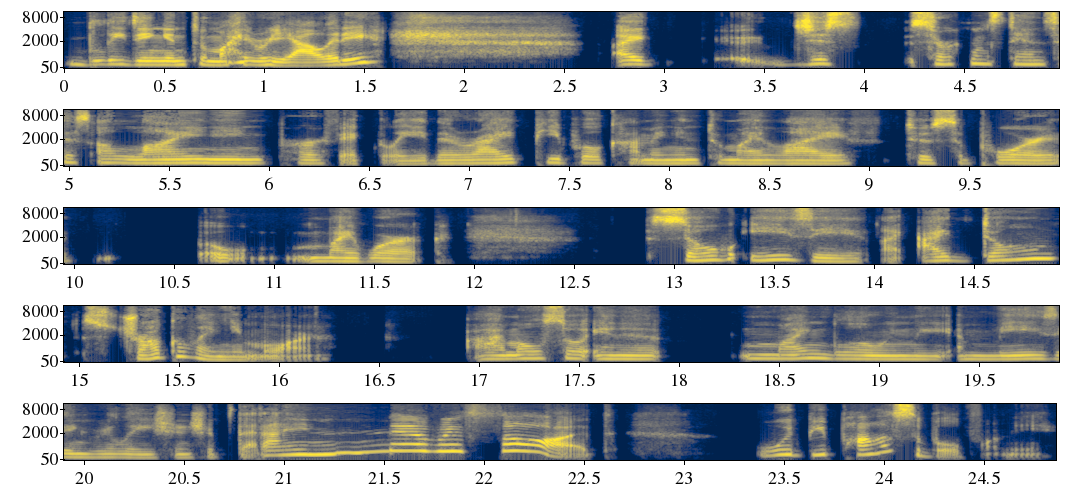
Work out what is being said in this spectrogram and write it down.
bleeding into my reality. I uh, just circumstances aligning perfectly, the right people coming into my life to support oh, my work. So easy. Like I don't struggle anymore. I'm also in a mind blowingly amazing relationship that I never thought would be possible for me.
